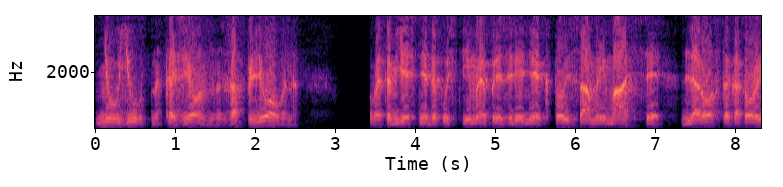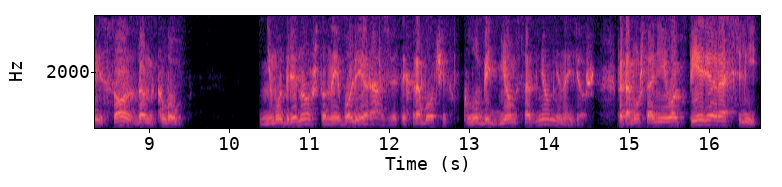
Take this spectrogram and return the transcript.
неуютно, казенно, заплевано. В этом есть недопустимое презрение к той самой массе, для роста которой создан клуб. Не мудрено, что наиболее развитых рабочих в клубе днем с огнем не найдешь, потому что они его переросли.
